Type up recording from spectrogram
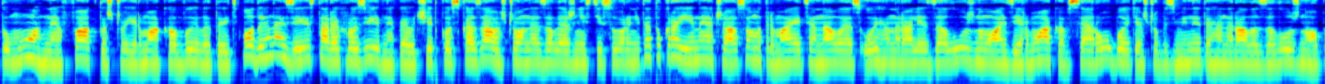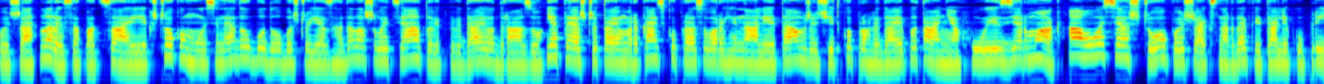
тому не факт, що Єрмак вилетить. Один зі старих розвідників чітко сказав, що незалежність і суверенітет України часом тримається на ВСУ і генералі Залужному. А з Єрмака все робить, щоб змінити генерала Залужного. Пише Лариса Пацай. Якщо комусь не до вподоби, що я згадала швеця, то відповідаю одразу. Я теж читаю американську пресу в оригіналі. Там вже чітко проглядає питання «Who is Єрмак. А ось що пише екснардеп Віталій Купрій.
